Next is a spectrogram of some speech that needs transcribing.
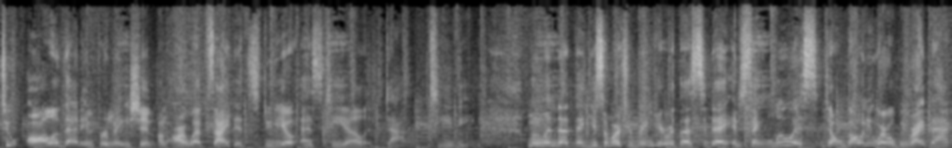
to all of that information on our website at studiostl.tv. Melinda, thank you so much for being here with us today. And St. Louis, don't go anywhere. We'll be right back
